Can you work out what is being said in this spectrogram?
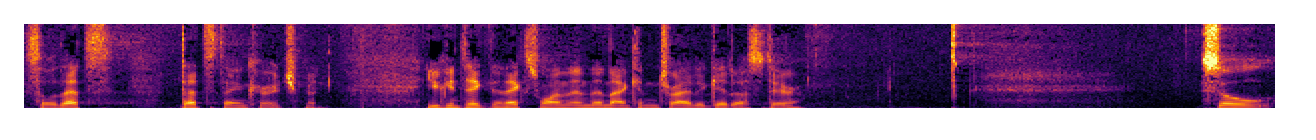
So that's that's the encouragement. You can take the next one and then I can try to get us there. So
